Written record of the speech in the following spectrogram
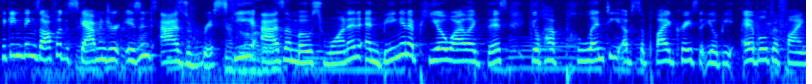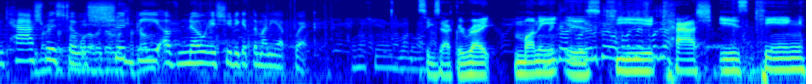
kicking things off with a scavenger isn't as risky as a most wanted. And being in a POI like this, you'll have plenty of supply crates that you'll be able to find cash with, so it should be of no issue to get the money up quick. That's exactly right. Money is key. Cash is king.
